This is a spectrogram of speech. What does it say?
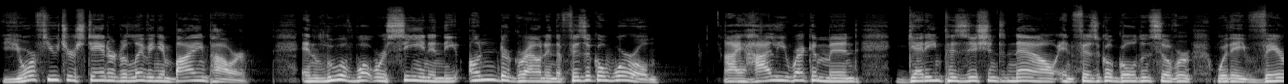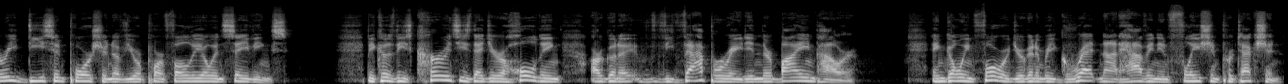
your future standard of living and buying power, in lieu of what we're seeing in the underground in the physical world, I highly recommend getting positioned now in physical gold and silver with a very decent portion of your portfolio and savings. Because these currencies that you're holding are going to evaporate in their buying power. And going forward, you're going to regret not having inflation protection.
